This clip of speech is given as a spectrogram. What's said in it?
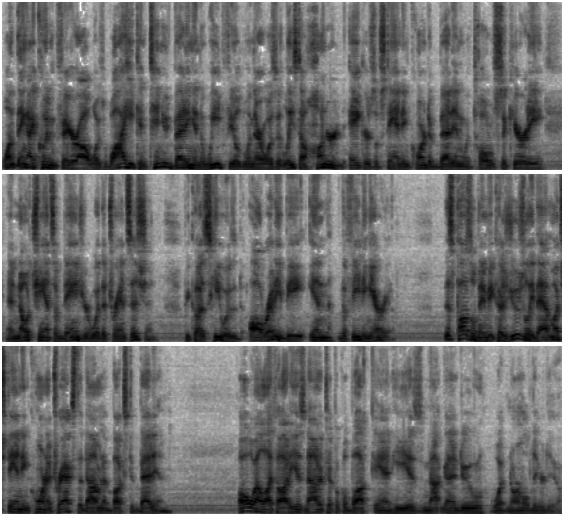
One thing I couldn't figure out was why he continued bedding in the weed field when there was at least a hundred acres of standing corn to bed in with total security and no chance of danger with a transition because he would already be in the feeding area. This puzzled me because usually that much standing corn attracts the dominant bucks to bed in. Oh well, I thought he is not a typical buck and he is not going to do what normal deer do.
